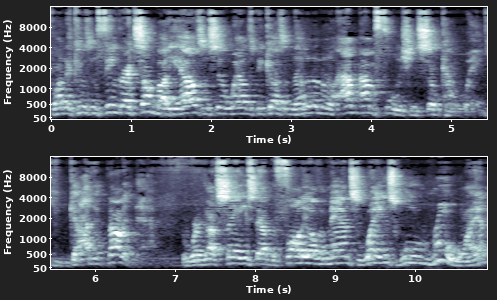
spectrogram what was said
point an accusing finger at somebody else and say, well, it's because of, no, no, no, no, I'm, I'm foolish in some kind of way. You got to acknowledge that. The Word of God says that the folly of a man's ways will ruin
